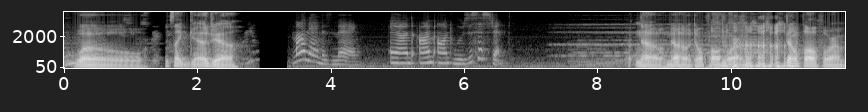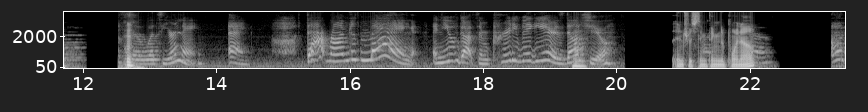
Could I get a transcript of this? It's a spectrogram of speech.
Whoa. Looks like Gojo. No, no, don't fall for him. don't fall for him. So what's your name? Aang. That rhymes with Meng. And you've got some pretty big ears, don't hmm. you? Interesting thing to point out. Aunt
